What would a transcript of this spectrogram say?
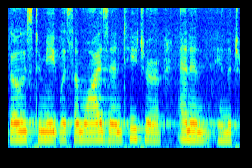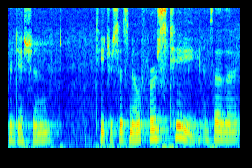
goes to meet with some wise Zen teacher, and in, in the tradition, teacher says, no first tea. And so the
